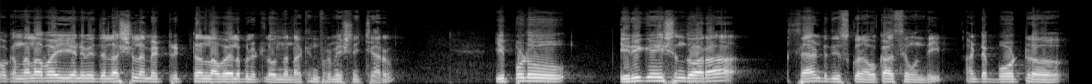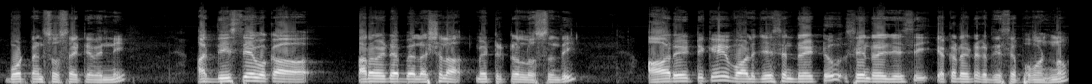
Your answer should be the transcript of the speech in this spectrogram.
ఒక నలభై ఎనిమిది లక్షల మెట్రిక్ టన్లు అవైలబిలిటీలో ఉందని నాకు ఇన్ఫర్మేషన్ ఇచ్చారు. ఇప్పుడు ఇరిగేషన్ ద్వారా శాండ్ తీసుకునే అవకాశం ఉంది. అంటే బోట్ బోట్ మెన్ సొసైటీ అవన్నీ. అది తీస్తే ఒక అరవై డెబ్బై లక్షల మెట్రిక్ టన్లు వస్తుంది. ఆ రేటుకే వాళ్ళు చేసిన రేటు సేనరైజ్ చేసి ఎక్కడ రేటు అక్కడ తీసేపోమంటున్నాం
